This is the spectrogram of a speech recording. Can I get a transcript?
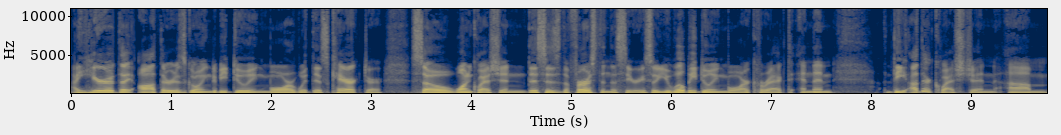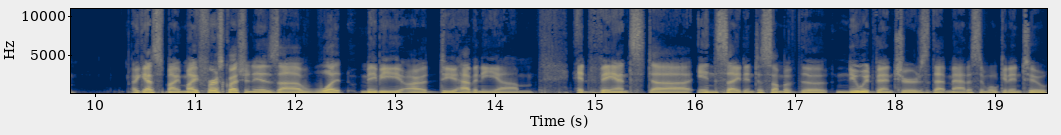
I hear the author is going to be doing more with this character. So one question: This is the first in the series, so you will be doing more, correct? And then the other question, um, I guess my, my first question is uh, what maybe uh, do you have any um, advanced uh, insight into some of the new adventures that Madison will get into?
